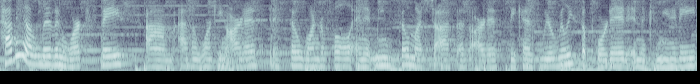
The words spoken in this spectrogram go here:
Having a live and workspace um, as a working artist is so wonderful and it means so much to us as artists because we're really supported in the community.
